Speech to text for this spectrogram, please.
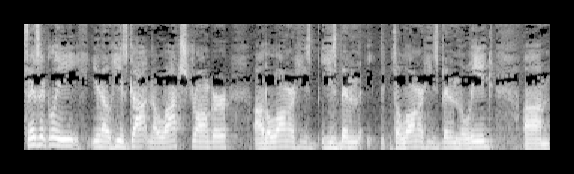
physically, you know, he's gotten a lot stronger. Uh, the longer he's he's been, the longer he's been in the league. Um,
